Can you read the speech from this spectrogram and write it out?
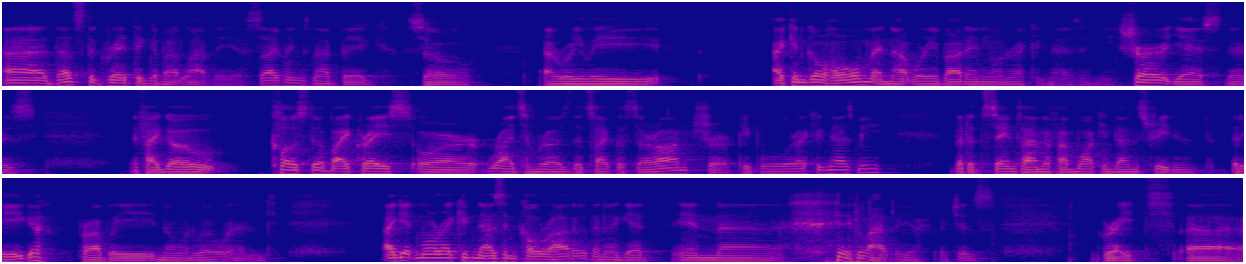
Uh, that's the great thing about Latvia. Cycling's not big, so I really I can go home and not worry about anyone recognizing me. Sure, yes, there's if I go close to a bike race or ride some roads that cyclists are on, sure, people will recognize me. But at the same time, if I'm walking down the street in Riga, probably no one will. And I get more recognized in Colorado than I get in uh, in Latvia, which is great uh,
